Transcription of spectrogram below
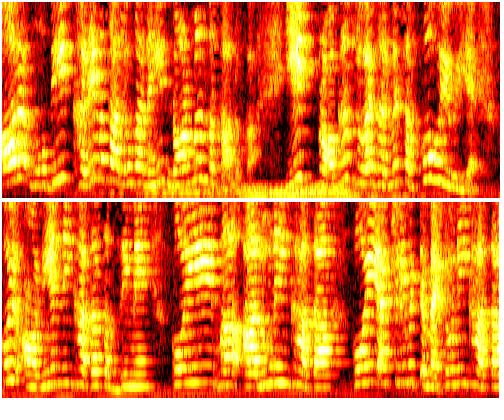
और वो भी खड़े मसालों का नहीं नॉर्मल मसालों का। ये प्रॉब्लम जो है घर में सबको हुई हुई है। कोई ऑनियन नहीं खाता सब्ज़ी में, कोई आलू नहीं खाता, कोई एक्चुअली में टमाटो नहीं खाता,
